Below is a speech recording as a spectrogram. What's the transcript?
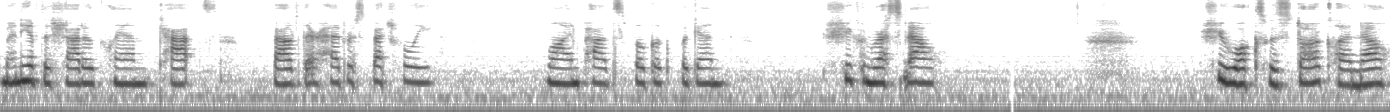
Many of the Shadow Clan cats bowed their head respectfully. Lion Pad spoke up again. She can rest now. She walks with Star Clan now,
